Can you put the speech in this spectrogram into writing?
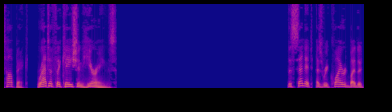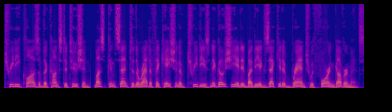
Topic: Ratification hearings. The Senate, as required by the Treaty Clause of the Constitution, must consent to the ratification of treaties negotiated by the executive branch with foreign governments.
